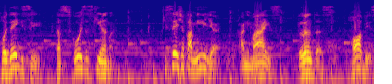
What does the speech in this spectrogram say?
rodeie-se das coisas que ama. Que seja família, animais, plantas, hobbies,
